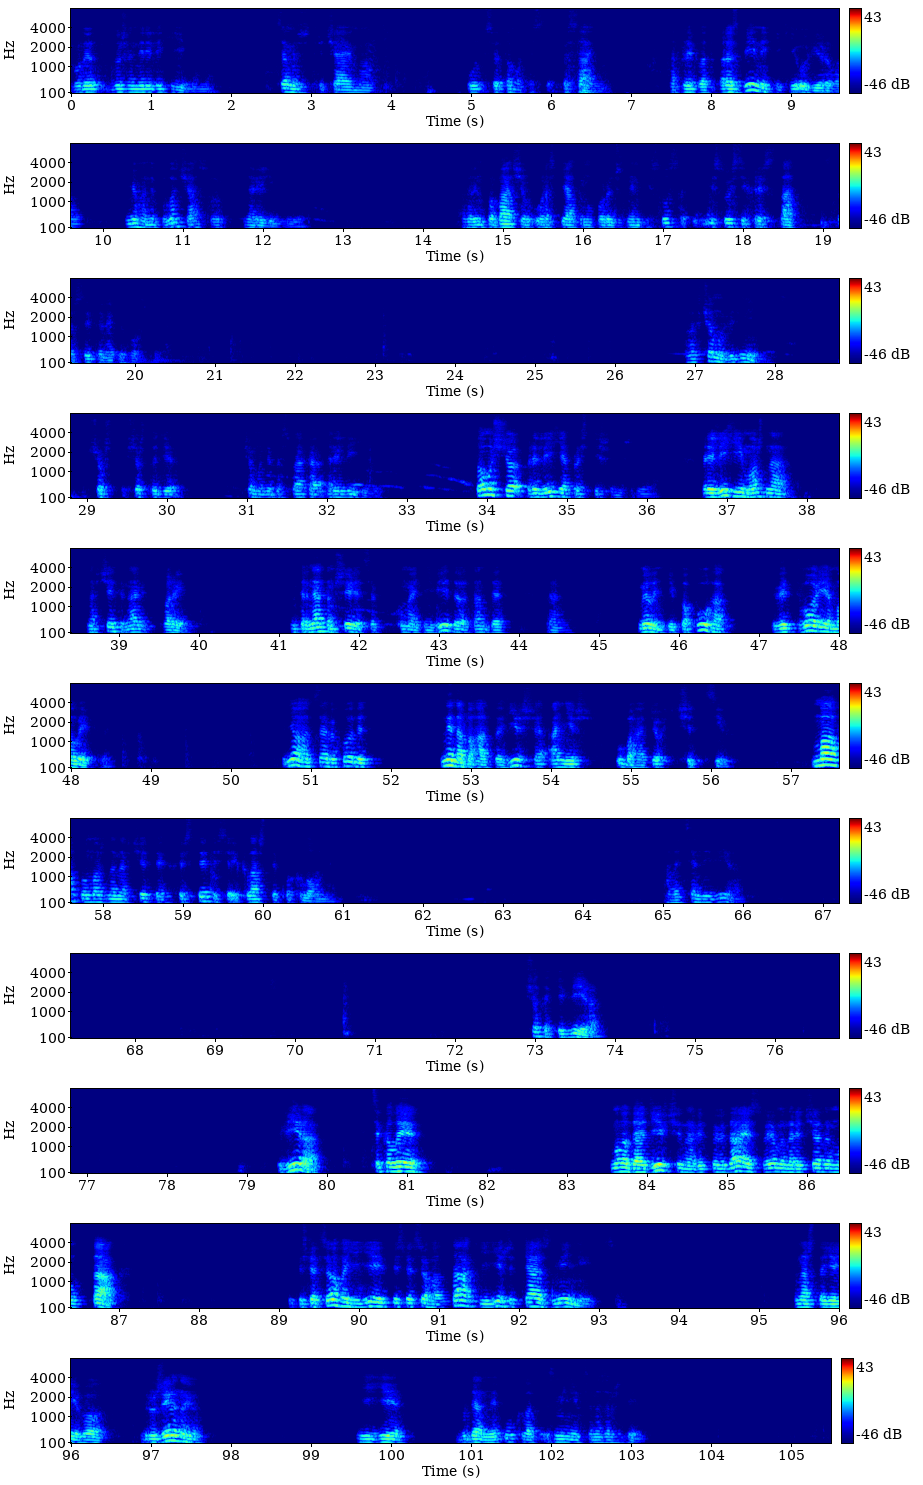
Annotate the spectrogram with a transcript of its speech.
були дуже нерелігійними. Це ми зустрічаємо у Святому Писанні. Наприклад, розбійник, який увірував, у нього не було часу на релігію. Але він побачив у розп'ятому поруч з ним Ісуса, Ісусі Христа, Спасителя і Господа. Але в чому відмінність? Що ж, що ж тоді, в чому небезпека релігії? Тому, що релігія простіша, ніж віра. Релігії можна навчити навіть тваринку. Інтернетом ширяться кумедні відео, там, де е, миленький папуга відтворює молитви. В нього це виходить не набагато гірше, аніж у багатьох читців. Мавпу можна навчити хреститися і класти поклони. Але це не віра. Що таке віра? Віра це коли молода дівчина відповідає своєму нареченому так. І після цього її, після цього так, її життя змінюється. Вона стає його дружиною, її буденний уклад змінюється назавжди.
